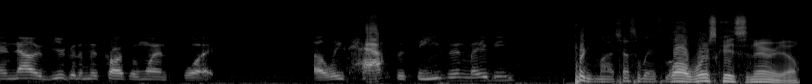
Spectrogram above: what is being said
and now if you're going to miss Carson Wentz, what, at least half the season, maybe? Pretty much, that's the way it's looking. Well, worst case scenario.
